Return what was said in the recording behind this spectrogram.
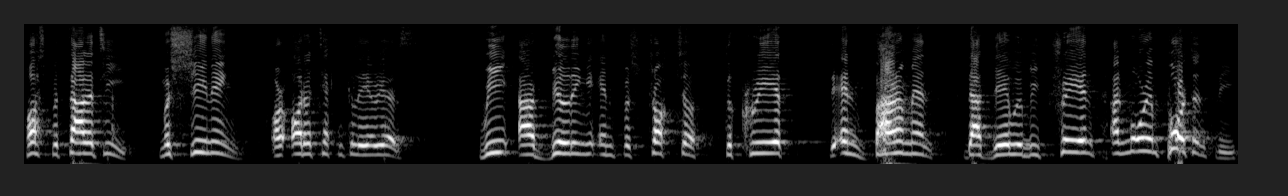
hospitality, machining, or other technical areas. We are building the infrastructure to create the environment that they will be trained and, more importantly,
